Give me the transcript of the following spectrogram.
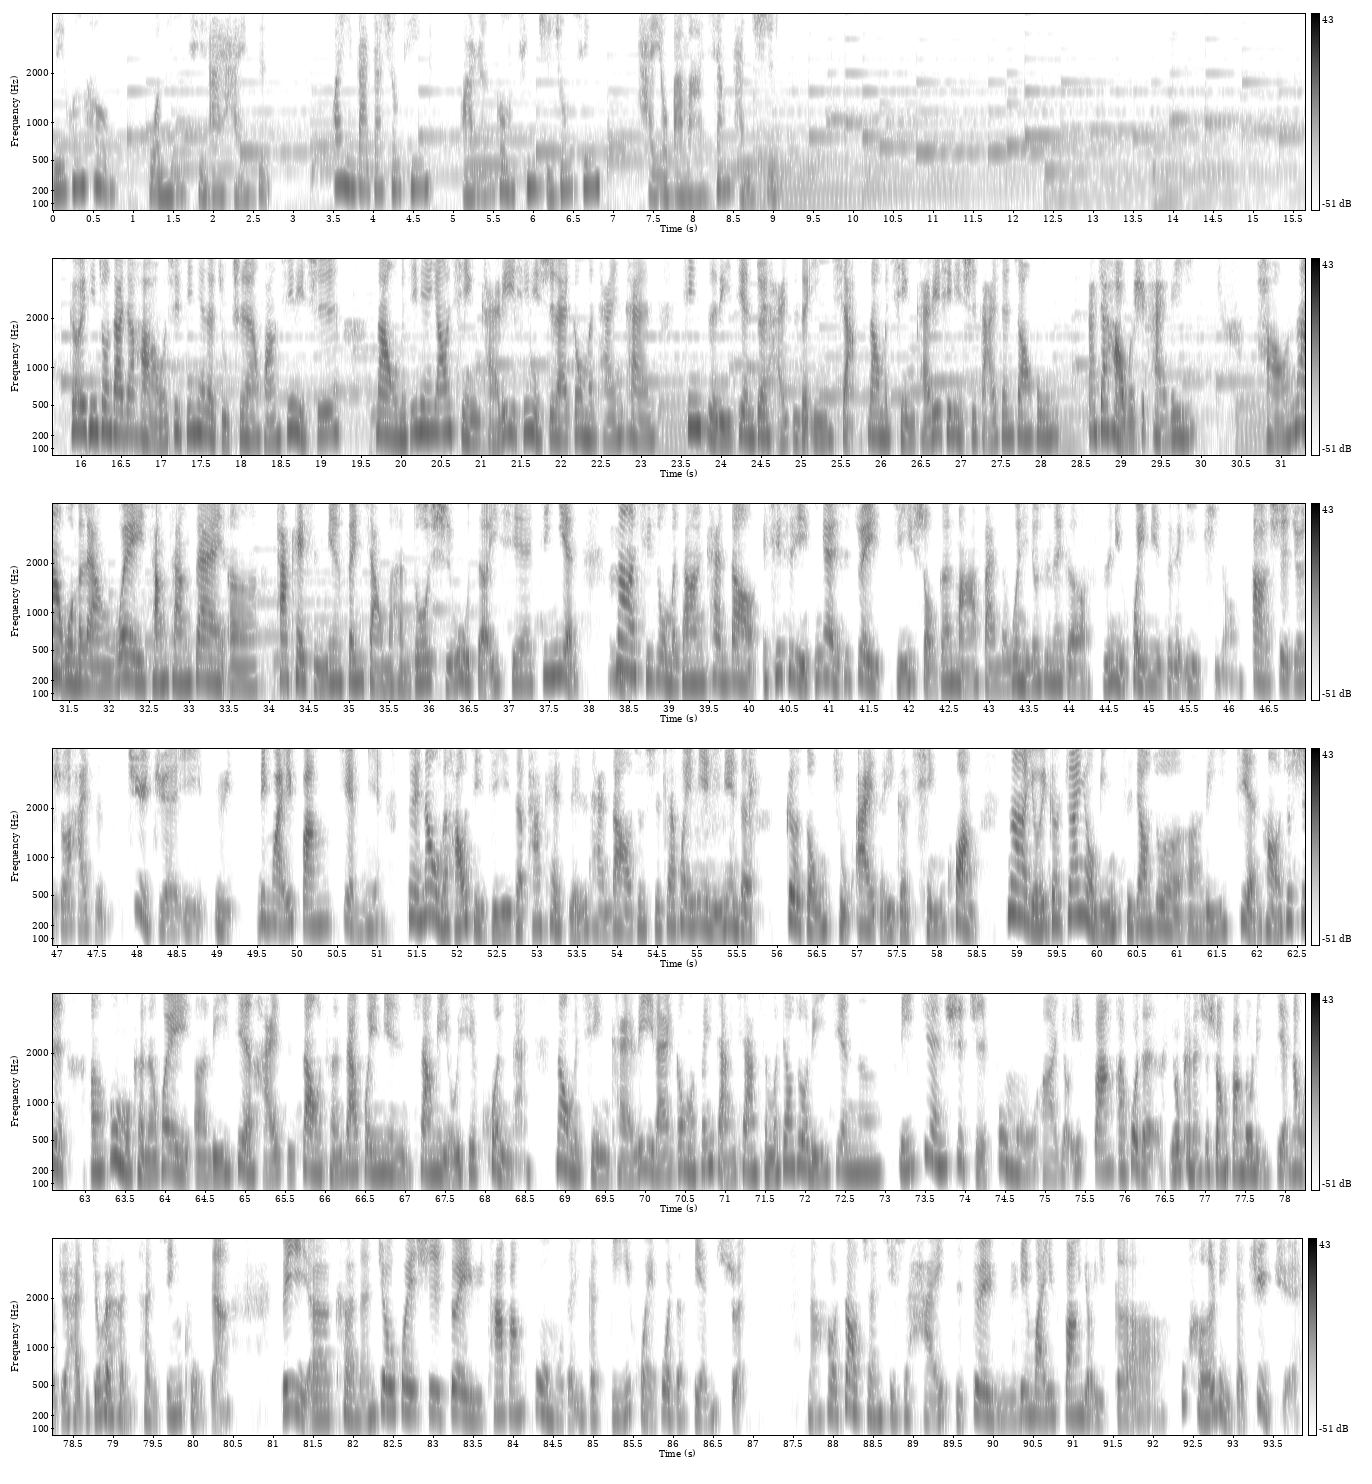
离婚后，我们一起爱孩子。欢迎大家收听华人共亲职中心，还有爸妈相谈室。各位听众，大家好，我是今天的主持人黄心理师。那我们今天邀请凯丽心理师来跟我们谈一谈亲子离间对孩子的影响。那我们请凯丽心理师打一声招呼。大家好，我是凯丽。好，那我们两位常常在呃 podcast 里面分享我们很多食物的一些经验。那其实我们常常看到，其实也应该也是最棘手跟麻烦的问题，就是那个子女会面这个议题哦。啊，是，就是说孩子拒绝以与另外一方见面。对，那我们好几集的 podcast 也是谈到，就是在会面里面的。各种阻碍的一个情况，那有一个专有名词叫做呃离间哈，就是呃父母可能会呃离间孩子，造成在会面上面有一些困难。那我们请凯丽来跟我们分享一下，什么叫做离间呢？离间是指父母啊有一方啊或者有可能是双方都离间，那我觉得孩子就会很很辛苦这样。所以，呃，可能就会是对于他方父母的一个诋毁或者贬损，然后造成其实孩子对于另外一方有一个不合理的拒绝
